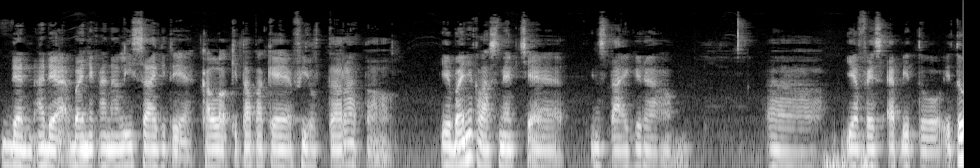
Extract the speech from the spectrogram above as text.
dan ada banyak analisa gitu ya kalau kita pakai filter atau ya banyak lah Snapchat, Instagram, eh, ya Face App itu itu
